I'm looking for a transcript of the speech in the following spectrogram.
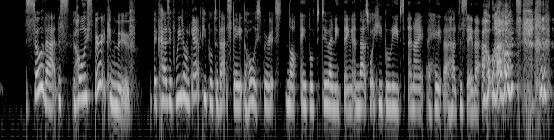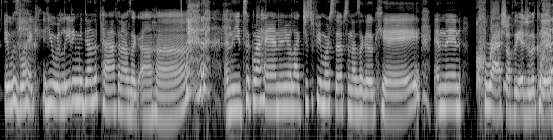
so that the Holy Spirit can move. Because if we don't get people to that state, the Holy Spirit's not able to do anything. And that's what he believes. And I, I hate that I had to say that out loud. It was like you were leading me down the path, and I was like, uh huh. and then you took my hand, and you were like, just a few more steps, and I was like, okay. And then crash off the edge of the cliff,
